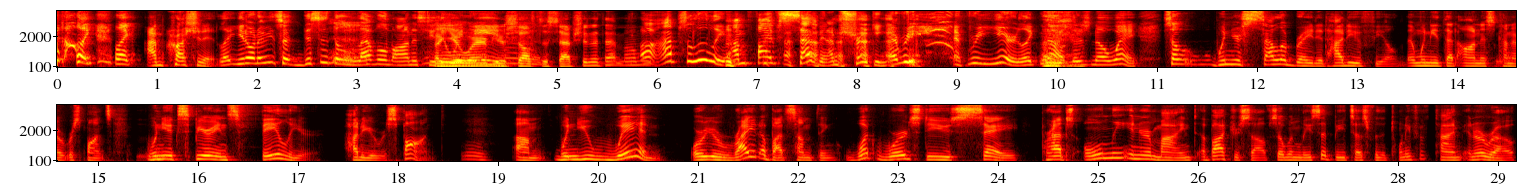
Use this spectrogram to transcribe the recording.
like, like I'm crushing it. Like, you know what I mean? So this is the level of honesty Are that you we aware need. of your self deception at that moment? Oh, absolutely. I'm five seven. I'm shrinking every every year. Like, no, there's no way. So when you're celebrated, how do you feel? Then we need that honest kind of response. When you experience failure, how do you respond? Mm. Um, when you win or you're right about something, what words do you say? Perhaps only in your mind about yourself. So when Lysa beats us for the 25th time in a row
